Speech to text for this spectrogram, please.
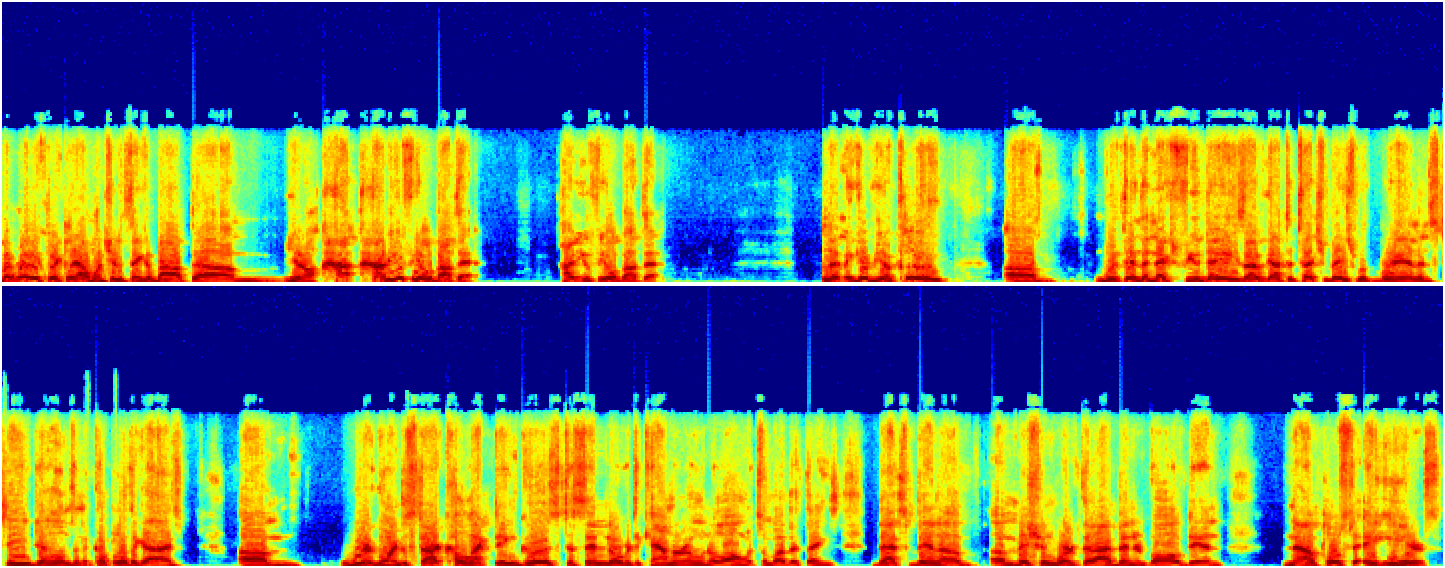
But really quickly, I want you to think about, um, you know, how, how do you feel about that? How do you feel about that? Let me give you a clue. Um, within the next few days, I've got to touch base with Brent and Steve Jones and a couple other guys. Um, we're going to start collecting goods to send over to Cameroon along with some other things. That's been a, a mission work that I've been involved in now close to eight years.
